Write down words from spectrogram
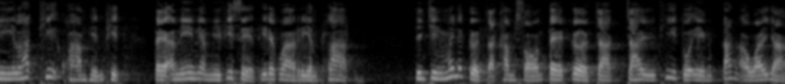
มีลัทธิความเห็นผิด แต่อันนี้เนี่ยมีพิเศษที่เรียกว่าเรียนพลาด จริงๆ ไม่ได้เกิดจากคำสอนแต่เกิดจากใจที่ตัวเองตั้งเอาไว้อย่าง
